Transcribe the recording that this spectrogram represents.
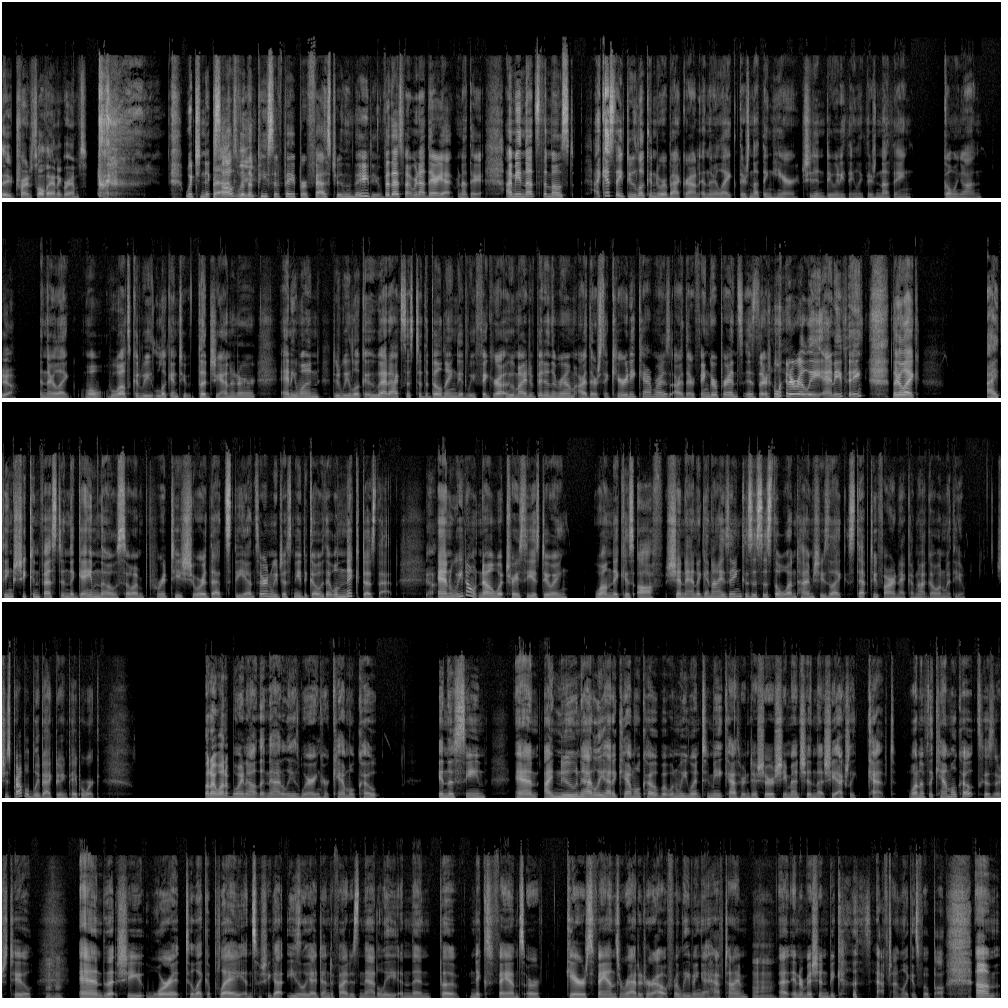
They try to solve anagrams. Which Nick solves with a piece of paper faster than they do. But that's fine. We're not there yet. We're not there yet. I mean, that's the most. I guess they do look into her background and they're like, there's nothing here. She didn't do anything. Like, there's nothing going on. Yeah. And they're like, well, who else could we look into? The janitor? Anyone? Did we look at who had access to the building? Did we figure out who might have been in the room? Are there security cameras? Are there fingerprints? Is there literally anything? They're like, I think she confessed in the game, though. So I'm pretty sure that's the answer. And we just need to go with it. Well, Nick does that. Yeah. And we don't know what Tracy is doing while Nick is off shenaniganizing because this is the one time she's like, step too far, Nick. I'm not going with you. She's probably back doing paperwork. But I want to point out that Natalie is wearing her camel coat in this scene. And I knew Natalie had a camel coat, but when we went to meet Catherine Disher, she mentioned that she actually kept one of the camel coats because there's 2 Mhm. and that she wore it to like a play. And so she got easily identified as Natalie. And then the Knicks fans or Gares fans ratted her out for leaving at halftime hmm at intermission because halftime like it's football. Um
